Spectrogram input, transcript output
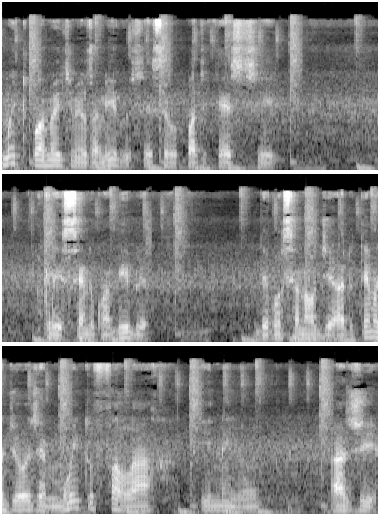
Muito boa noite, meus amigos. Esse é o podcast Crescendo com a Bíblia, devocional diário. O tema de hoje é muito falar e nenhum agir.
